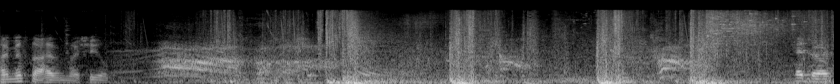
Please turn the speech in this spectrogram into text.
I miss not having my shield. Headbutt.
